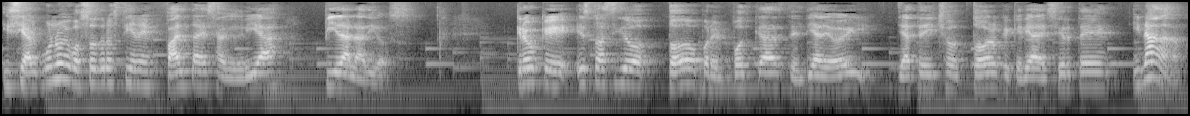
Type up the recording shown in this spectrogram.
y si alguno de vosotros tiene falta de sabiduría, pídala a Dios. Creo que esto ha sido todo por el podcast del día de hoy. Ya te he dicho todo lo que quería decirte. Y nada,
